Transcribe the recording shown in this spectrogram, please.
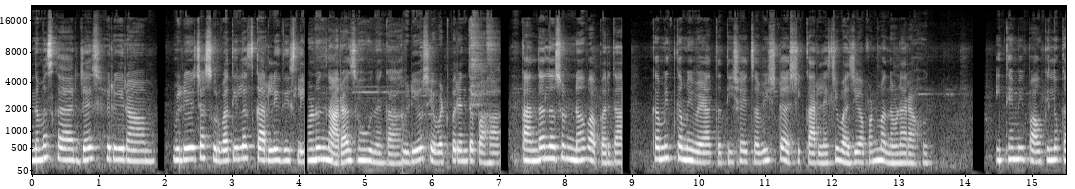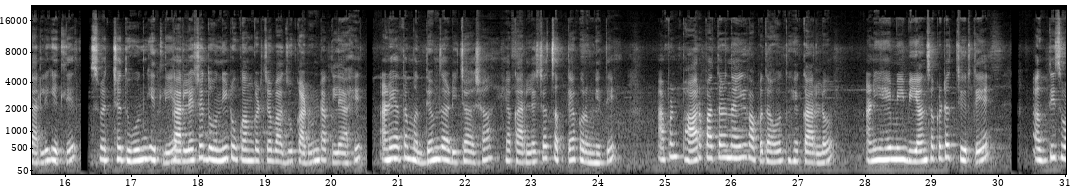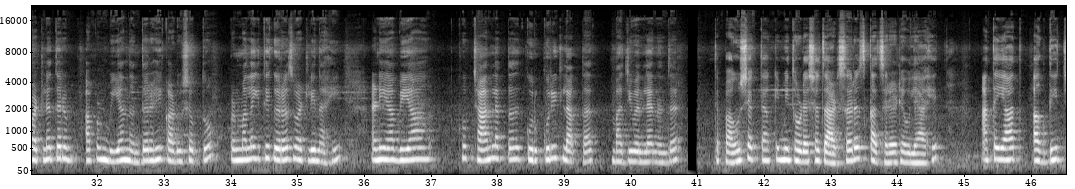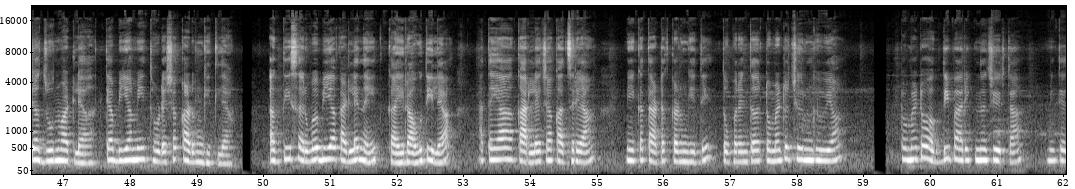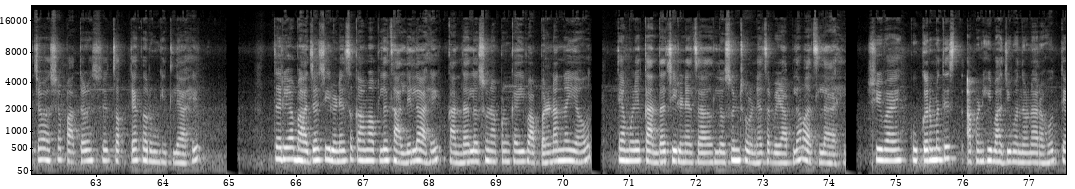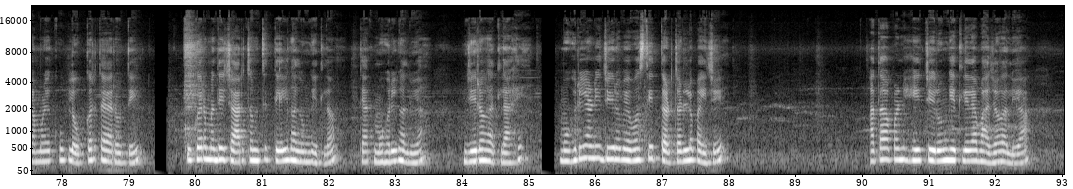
नमस्कार जय श्रीराम. व्हिडिओच्या सुरुवातीलाच कारली दिसली म्हणून नाराज होऊ नका. व्हिडिओ शेवटपर्यंत पहा. कांदा लसूण न वापरता कमीत कमी वेळात अतिशय चविष्ट अशी कारल्याची भाजी आपण बनवणार आहोत. इथे मी पाव किलो कारली घेतली स्वच्छ धुवून घेतली कारल्याच्या दोन्ही टोकांकडच्या बाजू काढून टाकल्या आहेत. आणि आता मध्यम जाडीच्या अशा ह्या कारल्याच्या चकत्या करून घेते. आपण फार पातळ नाही कापत आहोत हे कारलं. आणि हे मी बियांसकटच चिरते. अगदीच वाटलं तर आपण बिया नंतरही काढू शकतो पण मला इथे गरज वाटली नाही. आणि या बिया खूप छान लागतात कुरकुरीत लागतात भाजी बनल्यानंतर. तर पाहू शकता की मी थोड्याशा जाडसरच काचऱ्या ठेवल्या आहेत. आता यात अगदीच ज्या जून वाटल्या त्या बिया मी थोड्याशा काढून घेतल्या. अगदी सर्व बिया काढल्या नाहीत काही राहू दिल्या. आता या कारल्याच्या काचऱ्या मी एका ताटात काढून घेते. तोपर्यंत टोमॅटो चिरून घेऊया. टोमॅटो अगदी बारीक न चिरता मी त्याच्या अशा पातळ अशा चकत्या करून घेतल्या आहेत. तर या भाज्या चिरण्याचं काम आपलं झालेलं आहे. कांदा लसूण आपण काही वापरणार नाही आहोत. त्यामुळे कांदा चिरण्याचा लसूण छोडण्याचा वेळ आपला वाचला आहे. शिवाय कुकरमध्येच आपण ही भाजी बनवणार आहोत. त्यामुळे खूप लवकर तयार होते. कुकरमध्ये चार चमचे तेल घालून घेतलं. त्यात मोहरी घालूया. जिरं घातलं आहे. मोहरी आणि जिरं व्यवस्थित तडतडलं पाहिजे. आता आपण हे चिरून घेतलेल्या भाज्या घालूया.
